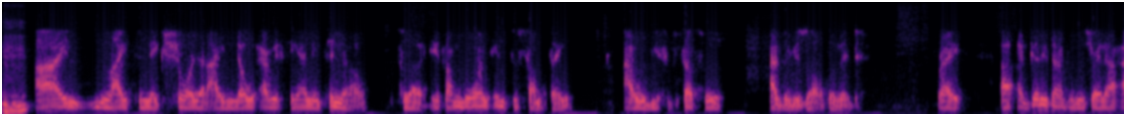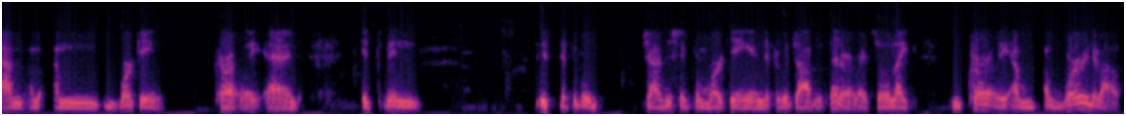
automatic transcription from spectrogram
Mm-hmm. I like to make sure that I know everything I need to know, so that if I'm going into something, I will be successful as a result of it. Right. Uh, a good example of this right now. I'm I'm, I'm working currently, and it's been it's difficult transitioning from working in difficult jobs, etc. Right. So like currently, I'm I'm worried about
